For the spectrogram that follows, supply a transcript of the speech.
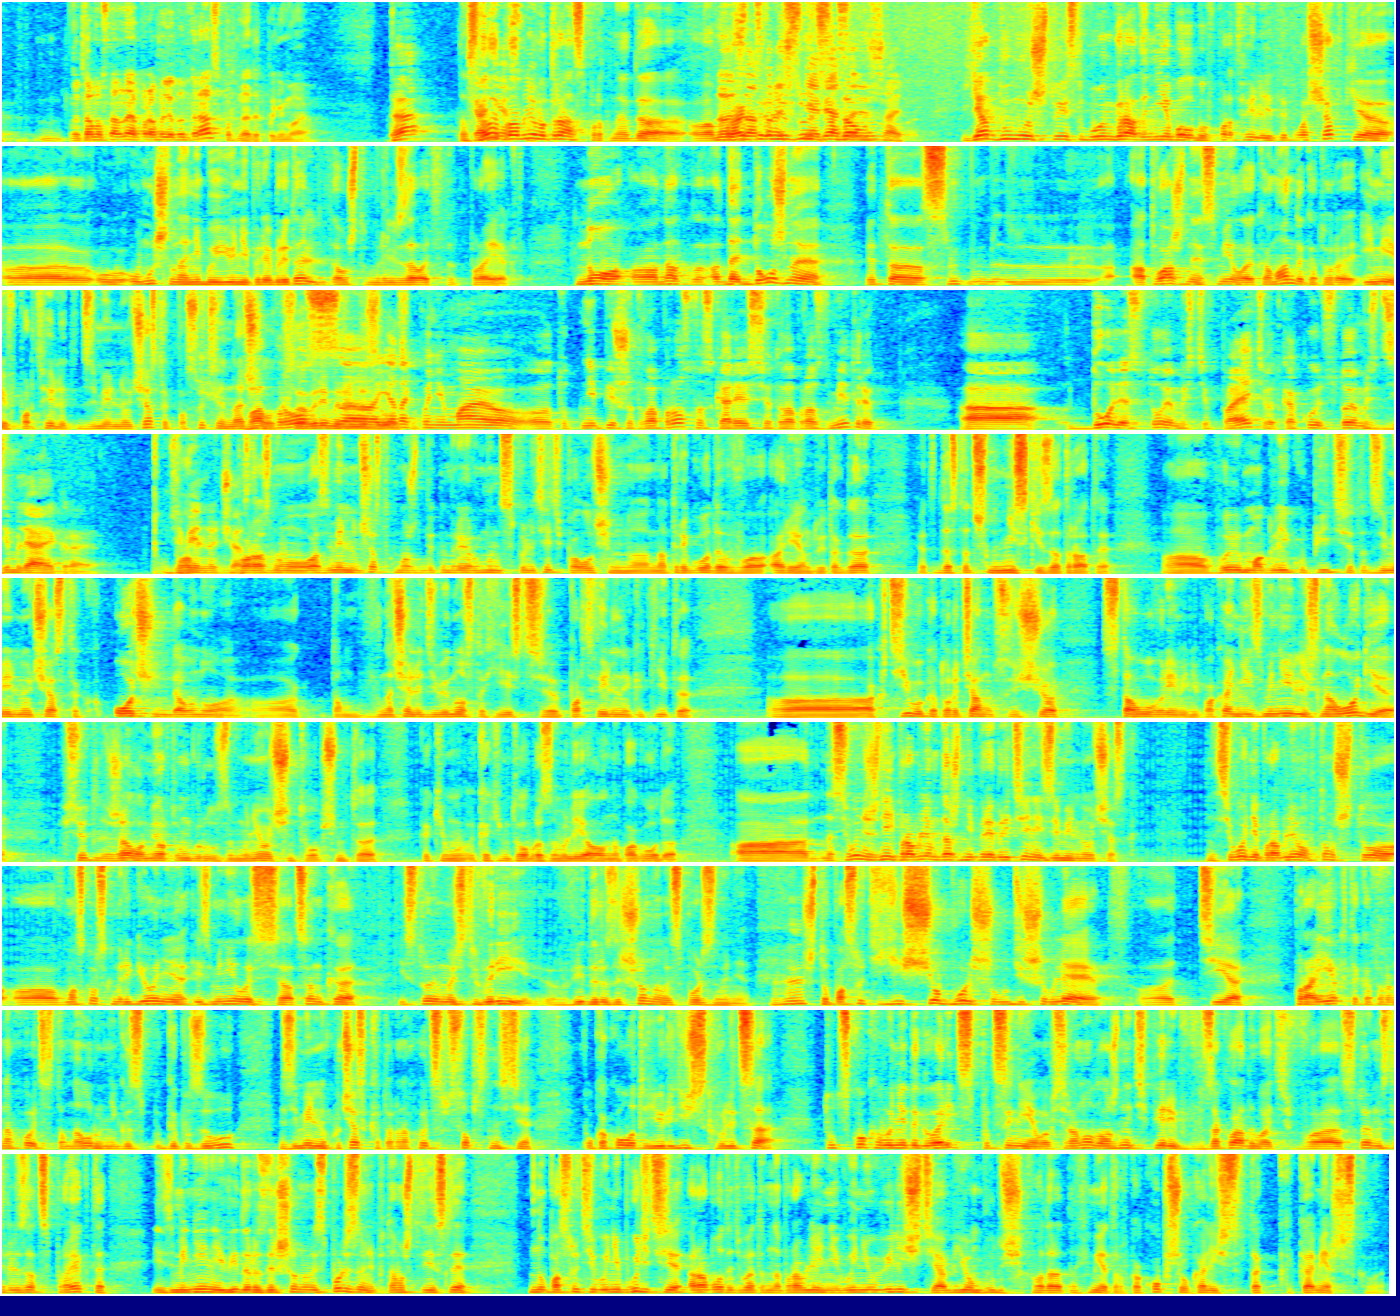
Ну, там основная проблема транспортная, я так понимаю. Да, Основная конечно. проблема транспортная, да. А Но не обязан давно. решать. Я думаю, что если бы у Инграда не было бы в портфеле этой площадки, э, умышленно они бы ее не приобретали для того, чтобы реализовать этот проект. Но э, надо отдать должное, это см- э, отважная, смелая команда, которая, имея в портфеле этот земельный участок, по сути, начала в свое Вопрос, время э, реализовывать. я так понимаю, э, тут не пишут вопрос, но скорее всего это вопрос Дмитрию. А, доля стоимости в проекте, вот какую стоимость земля играет? Земельный По- участок. По-разному. У вас земельный участок может быть, например, в муниципалитете получен на, три года в аренду, и тогда это достаточно низкие затраты. А, Вы могли купить этот земельный участок очень давно, а, там в начале 90-х есть портфельные какие-то а, активы, которые тянутся еще с того времени, пока не изменились налоги, все это лежало мертвым грузом. Не очень-то, в общем-то, каким, каким-то образом влияло на погоду. А на сегодняшний день проблема даже не приобретения земельного участка. Сегодня проблема в том, что э, в московском регионе изменилась оценка и стоимость ВРИ, вида разрешенного использования, что по сути еще больше удешевляет э, те проекты, которые находятся там на уровне ГПЗУ, земельных участков, которые находятся в собственности у какого-то юридического лица. Тут сколько вы не договоритесь по цене, вы все равно должны теперь закладывать в стоимость реализации проекта изменение вида разрешенного использования, потому что если, ну, по сути, вы не будете работать в этом направлении, вы не увеличите объем будущих квадратных метров, как общего количества, так и коммерческого.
